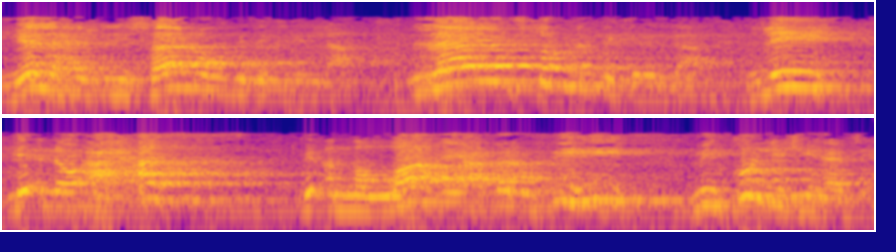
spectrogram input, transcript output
يلهج لسانه بذكر لا يكثر من ذكر الله. ليه؟ لأنه أحس بأن الله يعمل فيه من كل جهاته.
